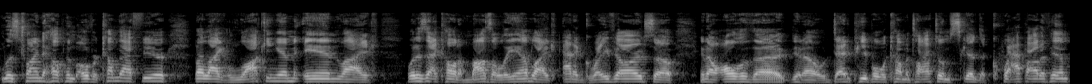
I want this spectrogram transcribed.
was trying to help him overcome that fear by like locking him in like, what is that called, a mausoleum, like at a graveyard. So, you know, all of the, you know, dead people would come and talk to him, scared the crap out of him.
